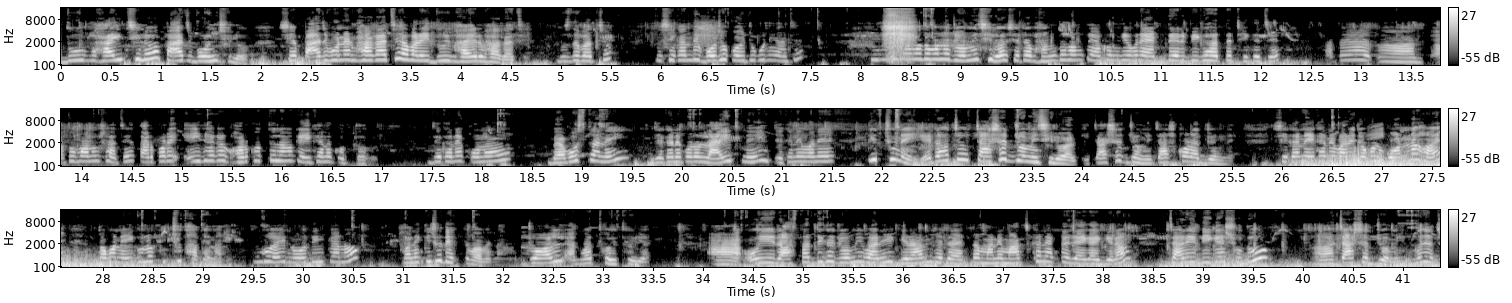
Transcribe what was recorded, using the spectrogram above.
দু ভাই ছিল, পাঁচ বোন ছিল। সে পাঁচ বোনের ভাগ আছে, আবার এই দুই ভাইয়ের ভাগ আছে। বুঝতে পারছ? তো সেখান থেকে বোঝো কইটুকুনি আছে। তিন বিঘার মতো কোনো জমি ছিল, সেটা ভাঙতে ভাঙতে এখন গিয়ে মানে এক দেড় বিঘাতে ঠেকেছে। তাতে এত মানুষ আছে, তারপরে এই জায়গায় ঘর করতে হলে আমাকে এইখানে করতে হবে। যেখানে কোনো ব্যবস্থা নেই, যেখানে কোনো লাইট নেই, যেখানে মানে কিচ্ছু নেই। এটা হচ্ছে চাষের জমি ছিল আর কি, চাষের জমি, চাষ করার জন্যে। সেখানে, এখানে বাড়ি যখন বন্যা হয়, তখন এইগুলো কিছু থাকে না। পুরো এই নদী কেন? মানে কিছু দেখতে পাবে না। জল একবার থই থইয়া। ওই রাস্তার দিকে জমি বাড়ি, গ্রাম যেটা একটা মানে মাঝখানে একটা জায়গায় গ্রাম, চারিদিকে শুধু চাষের জমি, বুঝেছ?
